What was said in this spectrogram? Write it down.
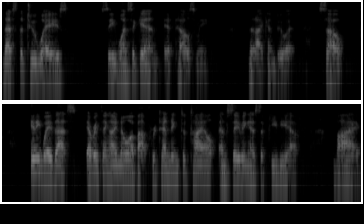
that's the two ways. See, once again, it tells me that I can do it. So anyway, that's everything I know about pretending to tile and saving as a PDF. Bye.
